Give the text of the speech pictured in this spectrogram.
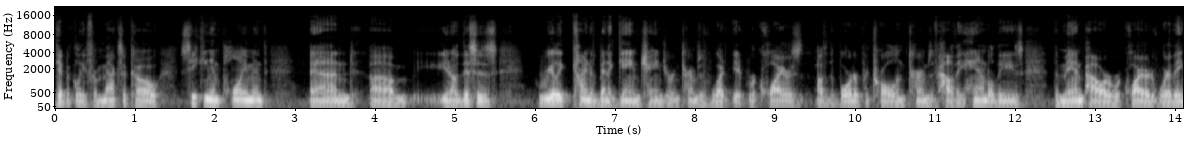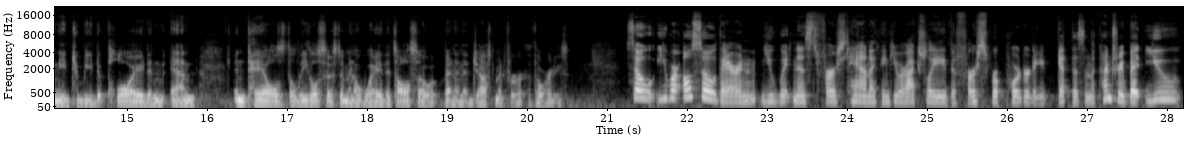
typically from Mexico, seeking employment. And, um, you know, this has really kind of been a game changer in terms of what it requires of the Border Patrol in terms of how they handle these, the manpower required of where they need to be deployed, and, and entails the legal system in a way that's also been an adjustment for authorities. So you were also there and you witnessed firsthand. I think you were actually the first reporter to get this in the country, but you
